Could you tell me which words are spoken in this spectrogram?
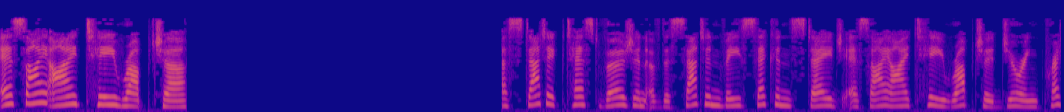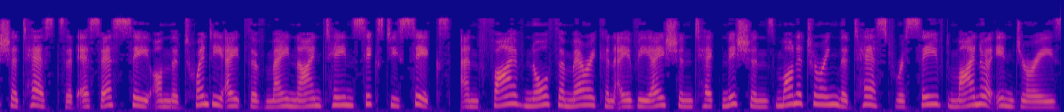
SIIT rupture A static test version of the Saturn V second stage SIIT ruptured during pressure tests at SSC on 28 May 1966, and five North American aviation technicians monitoring the test received minor injuries.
